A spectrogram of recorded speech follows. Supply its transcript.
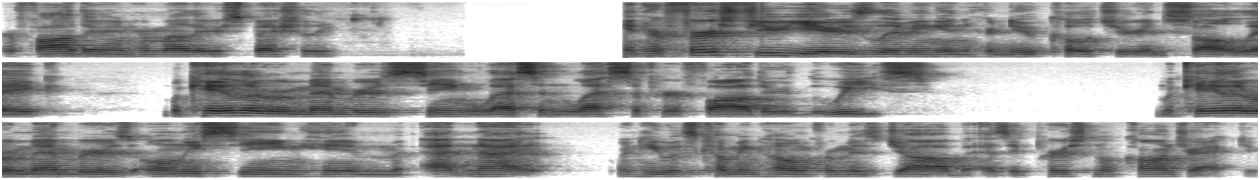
her father and her mother especially. In her first few years living in her new culture in Salt Lake, Michaela remembers seeing less and less of her father, Luis. Michaela remembers only seeing him at night when he was coming home from his job as a personal contractor.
